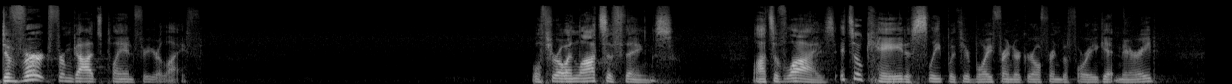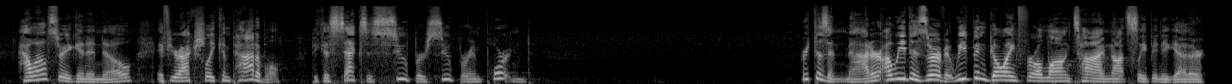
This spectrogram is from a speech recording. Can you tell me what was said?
Divert from God's plan for your life. We'll throw in lots of things, lots of lies. It's okay to sleep with your boyfriend or girlfriend before you get married. How else are you going to know if you're actually compatible? Because sex is super, super important. Or it doesn't matter. Oh, we deserve it. We've been going for a long time not sleeping together.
